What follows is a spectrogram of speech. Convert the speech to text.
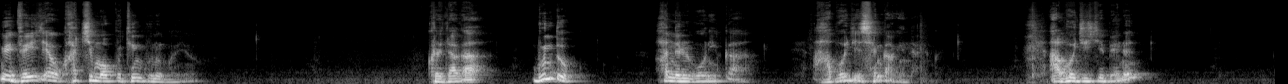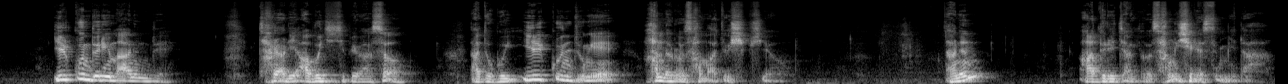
돼지하고 같이 먹고 뒹구는 거예요. 그러다가 문득 하늘을 보니까 아버지 생각이 나는 거예요. 아버지 집에는 일꾼들이 많은데 차라리 아버지 집에 가서 나도 그 일꾼 중에 하나로 삼아 주십시오. 나는 아들이 자기가 상실했습니다.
